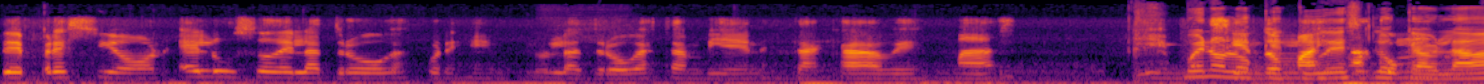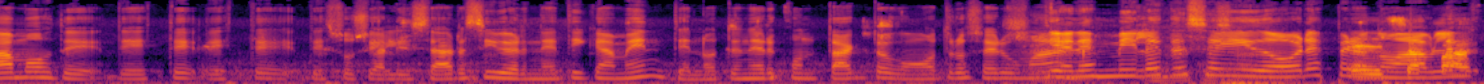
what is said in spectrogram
depresión, el uso de las drogas, por ejemplo, las drogas también están cada vez más Bueno, lo que, más, des- más lo que común. hablábamos de, de este, de este, de socializar cibernéticamente, no tener contacto con otro ser humano. Tienes miles de seguidores, pero no hablas parte.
